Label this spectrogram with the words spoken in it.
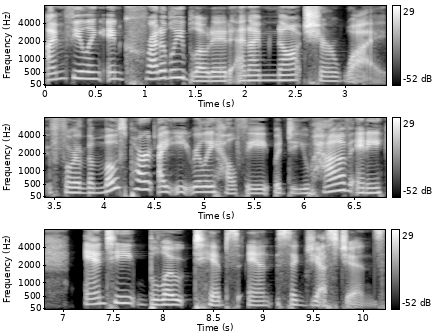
I'm feeling incredibly bloated and I'm not sure why. For the most part, I eat really healthy, but do you have any anti bloat tips and suggestions?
